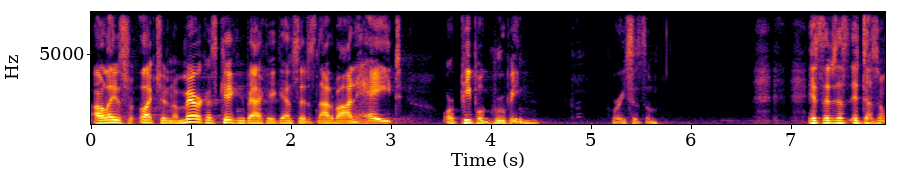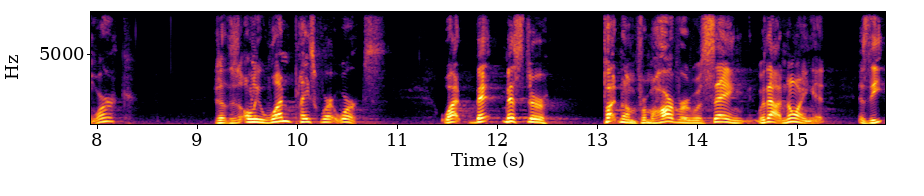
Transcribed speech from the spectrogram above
Our latest election in America is kicking back against it. It's not about hate or people grouping, racism. It's, it doesn't work. There's only one place where it works. What Mr. Putnam from Harvard was saying, without knowing it, is the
